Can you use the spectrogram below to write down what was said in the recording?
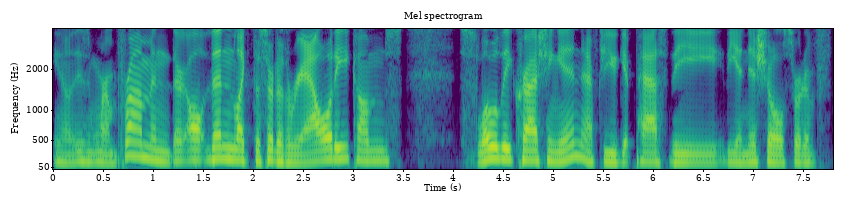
you know isn't where i'm from. And they're all then like the sort of the reality comes slowly crashing in after you get past the the initial sort of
